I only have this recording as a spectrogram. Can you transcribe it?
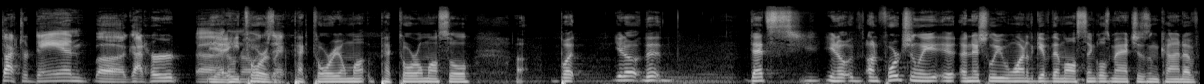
Dr. Dan uh, got hurt. Uh, yeah, he tore his like pectoral mu- pectoral muscle. Uh, but you know the that's you know unfortunately initially we wanted to give them all singles matches and kind of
